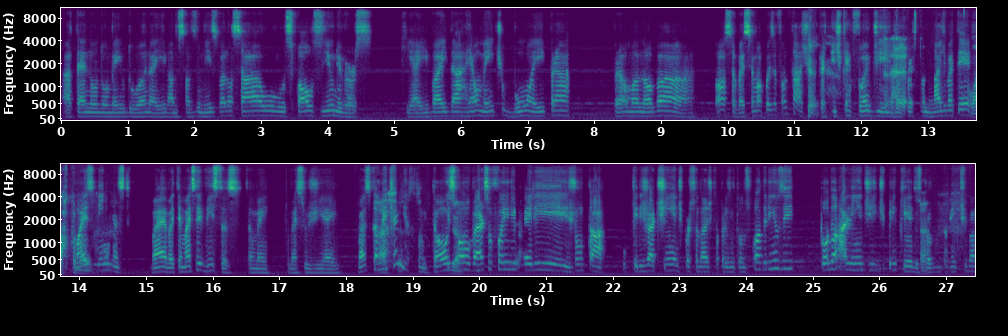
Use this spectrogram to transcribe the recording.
até no, no meio do ano aí, lá nos Estados Unidos, vai lançar o Spawns Universe, que aí vai dar realmente o boom aí para para uma nova... Nossa, vai ser uma coisa fantástica. Pra gente que é fã de, um personagem, vai ter mais novo. linhas. Vai, vai ter mais revistas também, que vai surgir aí. Basicamente Ah, é isso. Então o. Spawn Verso foi ele juntar o que ele já tinha de personagem que apresentou nos quadrinhos e toda a linha de, de brinquedos. Ah. Provavelmente vai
